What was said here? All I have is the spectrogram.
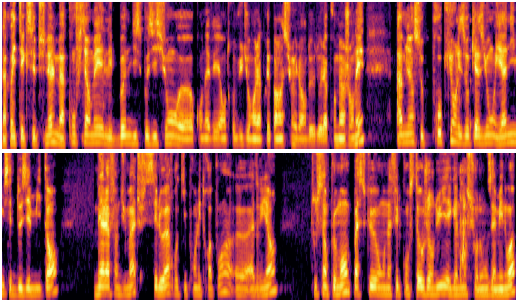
n'a pas été exceptionnel, mais a confirmé les bonnes dispositions euh, qu'on avait entrevues durant la préparation et lors de, la première journée. Amiens se procure les occasions et anime cette deuxième mi-temps. Mais à la fin du match, c'est le Havre qui prend les trois points, euh, Adrien, tout simplement parce qu'on a fait le constat aujourd'hui également sur le 11 Aménois.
